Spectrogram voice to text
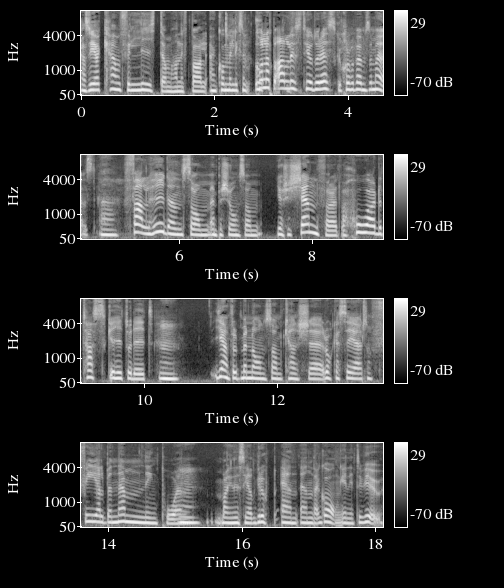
Alltså jag kan för lite om Hanif Bali. Han kommer liksom upp. Kolla på Alice Teodorescu, kolla på vem som helst. Ja. Fallhöjden som en person som gör sig känd för att vara hård, taskig hit och dit. Mm. Jämfört med någon som kanske råkar säga liksom fel benämning på en marginaliserad grupp en enda gång i en intervju.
